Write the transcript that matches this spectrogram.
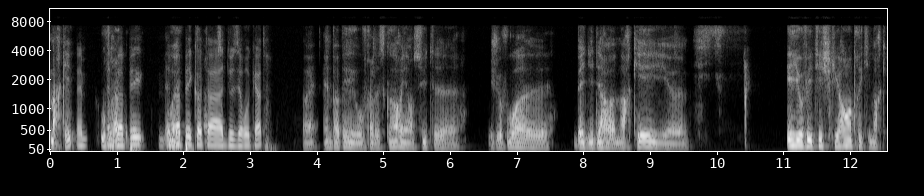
marqué. M- Mbappé, Mbappé cote à 2,04. Ouais, Mbappé ouvrir le score et ensuite euh, je vois euh, Ben Yedder marquer et, euh, et Jovetic qui rentre et qui marque.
